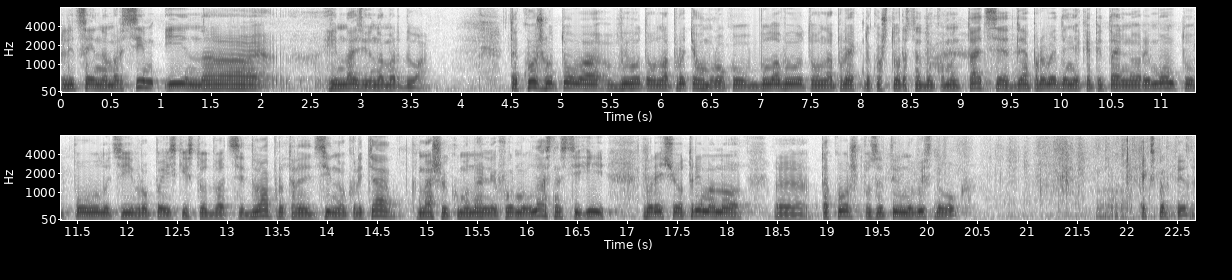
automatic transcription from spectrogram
ліцей номер 7 і на гімназію номер 2. Також готова виготовлена протягом року. Була виготовлена проєктно-кошторисна документація для проведення капітального ремонту по вулиці Європейській 122 про традиційне укриття нашої комунальної форми власності. І, до речі, отримано е, також позитивний висновок експертизи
